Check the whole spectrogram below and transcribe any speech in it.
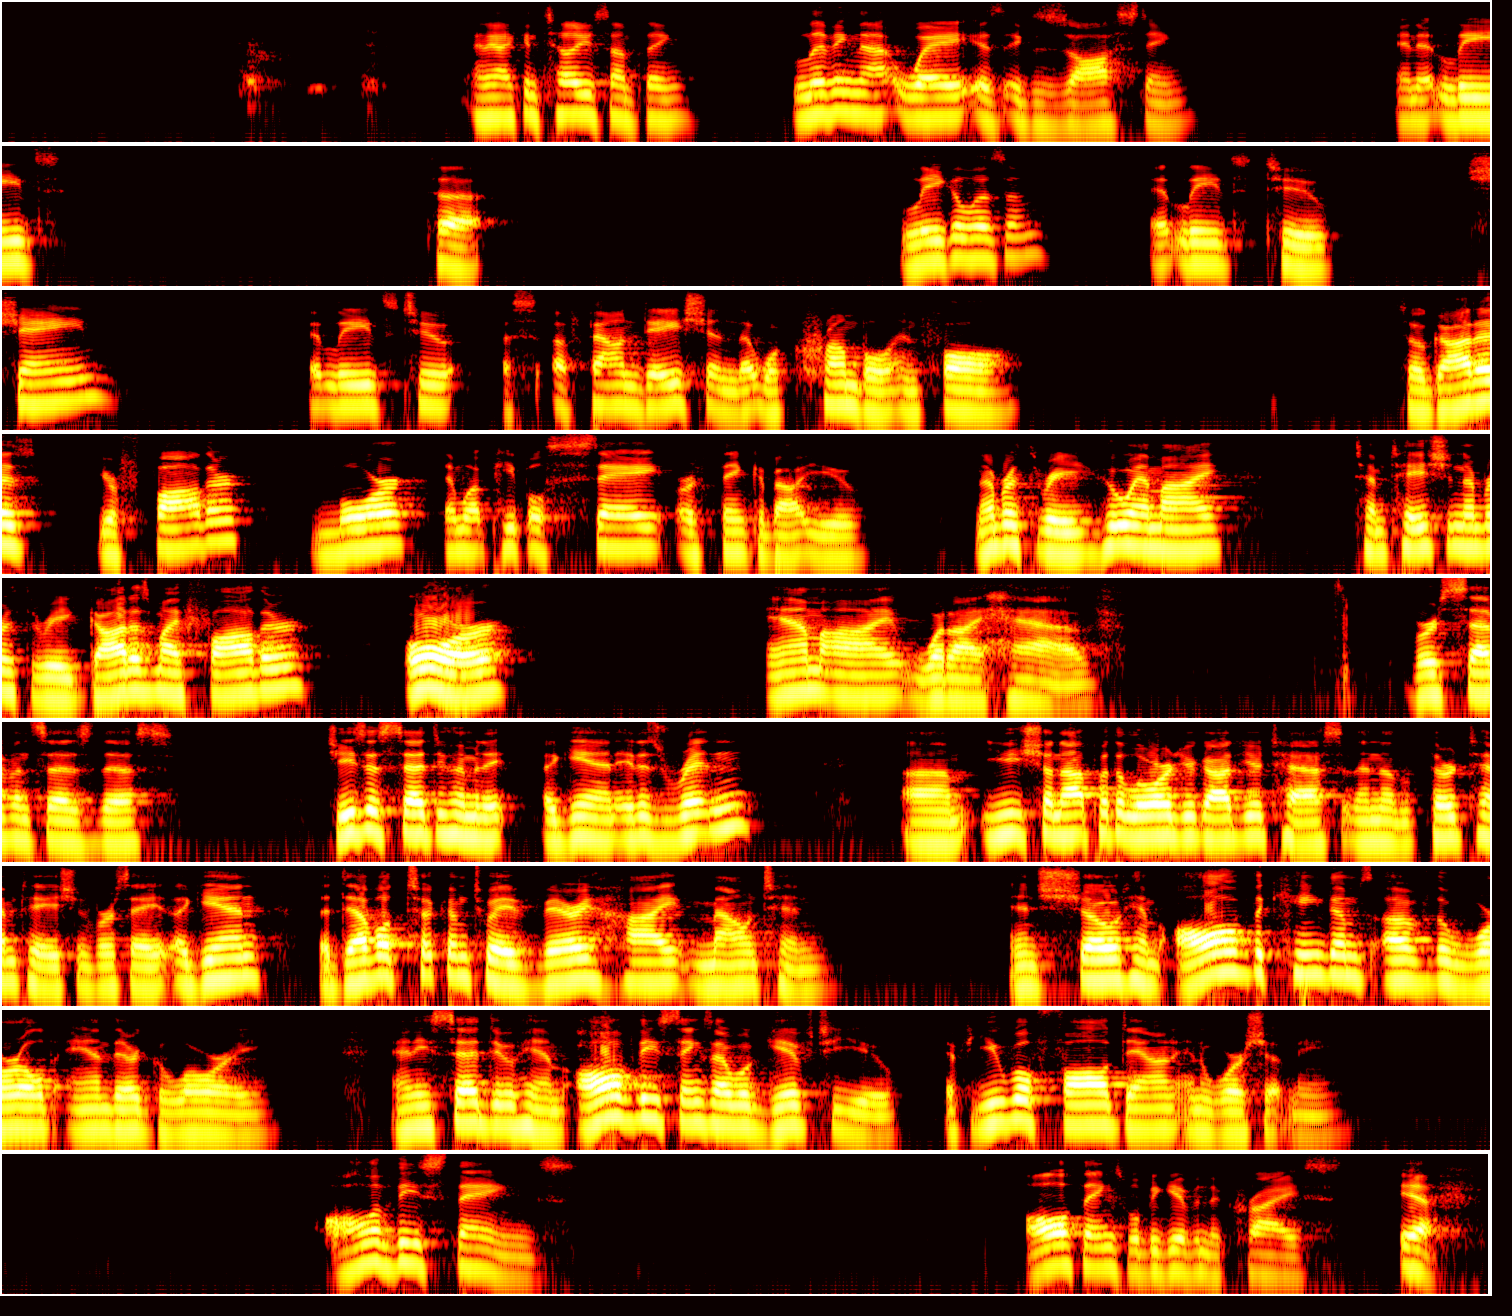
And I can tell you something, living that way is exhausting. And it leads to legalism, it leads to shame, it leads to a, a, foundation that will crumble and fall. So, God is your Father more than what people say or think about you. Number three, who am I? Temptation number three God is my Father, or am I what I have? Verse 7 says this Jesus said to him again, It is written, um, You shall not put the Lord your God to your test. And then the third temptation, verse 8 Again, the devil took him to a very high mountain and showed him all of the kingdoms of the world and their glory. And he said to him, All of these things I will give to you if you will fall down and worship me. All of these things, all things will be given to Christ if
